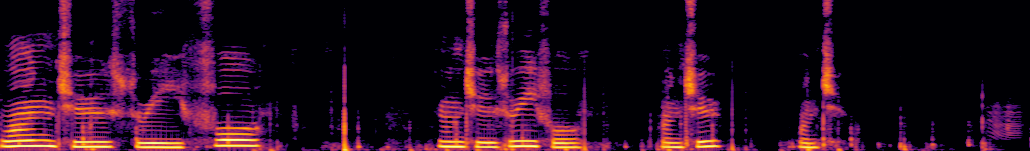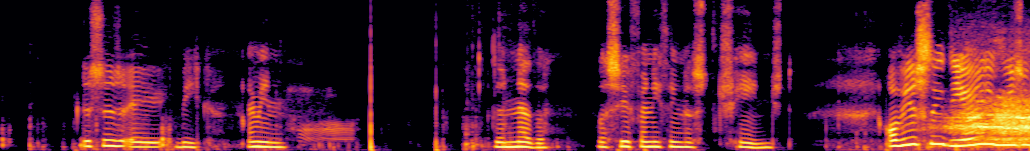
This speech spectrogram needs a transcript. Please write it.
One, two, three, four. One, two, three, four. One, two. One, two. This is a beacon. I mean, the nether. Let's see if anything has changed. Obviously, the only reason...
